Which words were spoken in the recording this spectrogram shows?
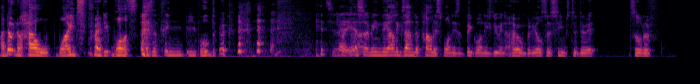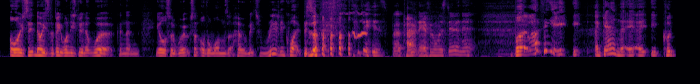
I don't know how widespread it was as a thing people do. It's But yes, odd. I mean the Alexandra Palace one is the big one he's doing at home, but he also seems to do it sort of. Or is it, no, he's the big one he's doing at work, and then he also works on other ones at home. It's really quite bizarre. it is. But apparently everyone was doing it. But I think it, it again, it, it could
